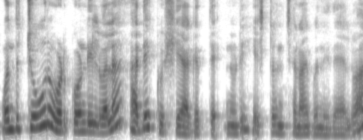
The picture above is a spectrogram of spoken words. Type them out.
ಒಂದು ಚೂರು ಒಡ್ಕೊಂಡಿಲ್ವಲ್ಲ, ಅದೇ ಖುಷಿ ಆಗುತ್ತೆ. ನೋಡಿ, ಎಷ್ಟೊಂದು ಚೆನ್ನಾಗಿ ಬಂದಿದೆ ಅಲ್ವಾ?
